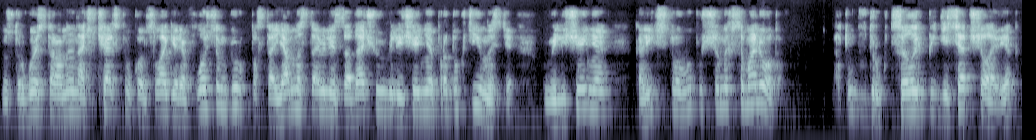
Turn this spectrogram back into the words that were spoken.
но, с другой стороны, начальству концлагеря Флоссенбюрг постоянно ставили задачу увеличения продуктивности, увеличения количества выпущенных самолетов. А тут вдруг целых 50 человек,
